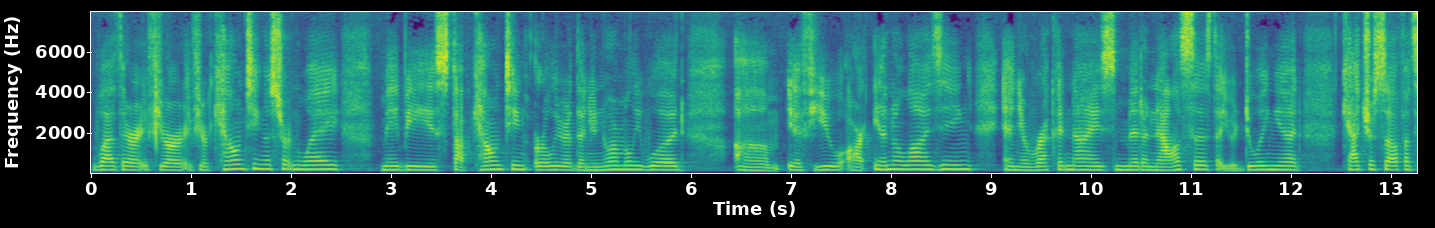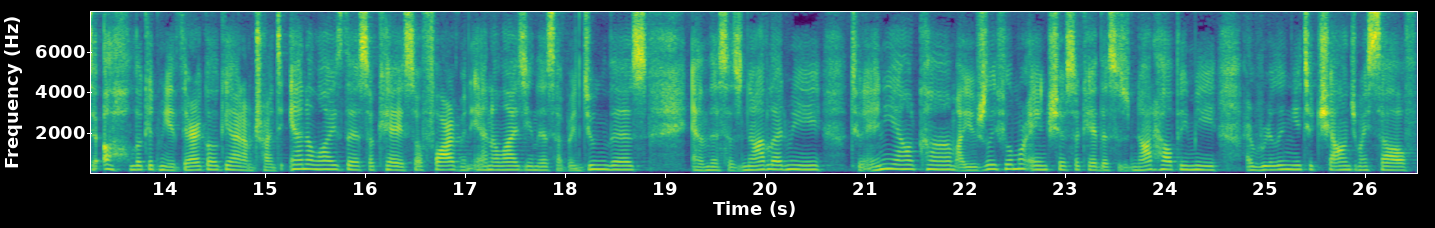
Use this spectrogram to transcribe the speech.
Whether if you're if you're counting a certain way, maybe stop counting earlier than you normally would. Um, if you are analyzing and you recognize mid analysis that you're doing it, catch yourself and say, Oh, look at me. There I go again. I'm trying to analyze this. Okay, so far I've been analyzing this, I've been doing this, and this has not led me to any outcome. I usually feel more anxious. Okay, this is not helping me. I really need to challenge myself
